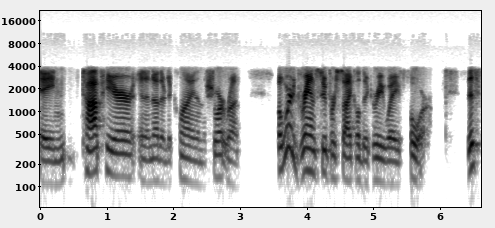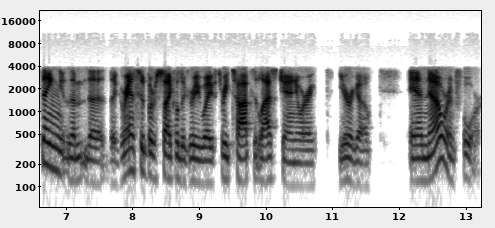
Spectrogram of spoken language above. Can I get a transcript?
a top here and another decline in the short run. But we're in grand super cycle degree wave four. This thing, the, the, the grand super cycle degree wave three topped it last January, year ago, and now we're in four.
